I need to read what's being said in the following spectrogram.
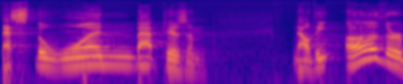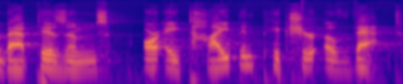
That's the one baptism. Now, the other baptisms are a type and picture of that.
